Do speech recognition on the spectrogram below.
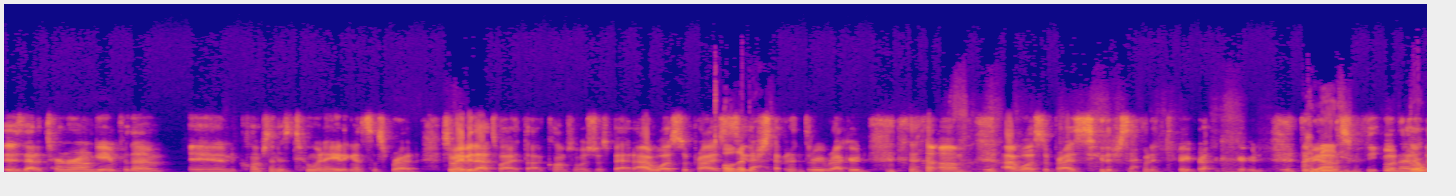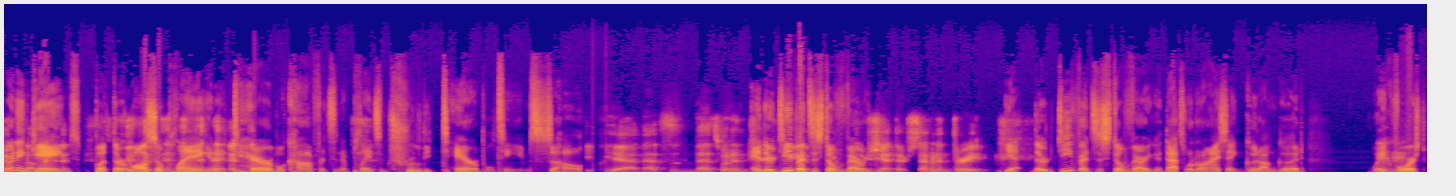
is that a turnaround game for them? And Clemson is two and eight against the spread, so maybe that's why I thought Clemson was just bad. I was surprised Oh, to they're see their bad. seven and three record. um, I was surprised to see their seven and three record. To I be mean, honest with you, They're winning up at it. games, but they're also playing in a terrible conference and have played some truly terrible teams. So, Yeah, that's that's what and their defense is still oh, very shit, good. They're seven and three. Yeah, their defense is still very good. That's what when I say good on good. Wake Mhm. Forest,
